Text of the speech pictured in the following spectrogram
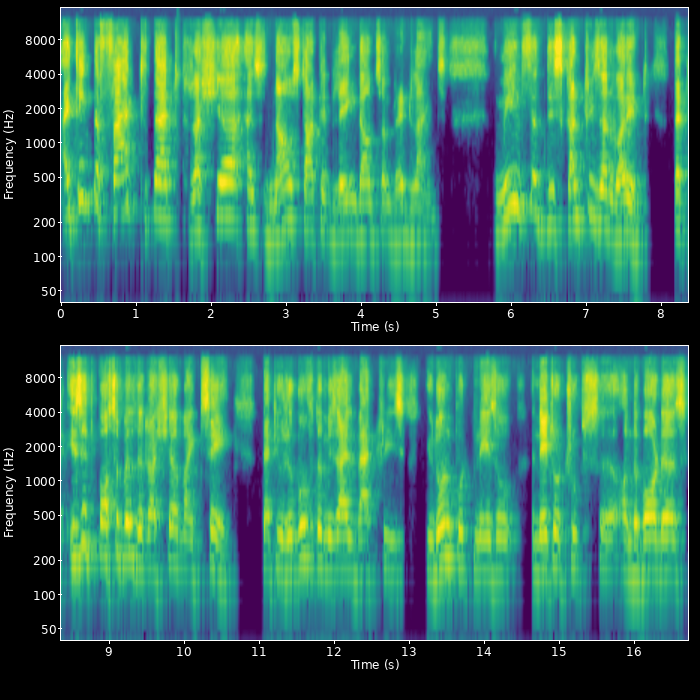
I think the fact that Russia has now started laying down some red lines means that these countries are worried that is it possible that Russia might say that you remove the missile batteries, you don't put NATO, NATO troops uh, on the borders.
